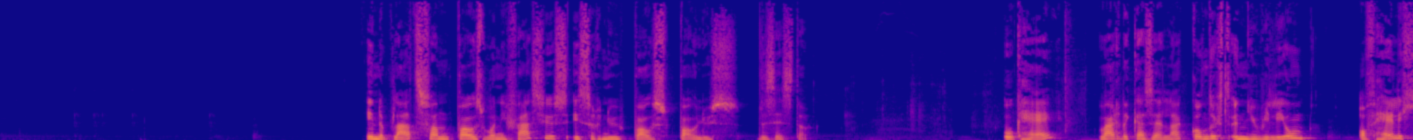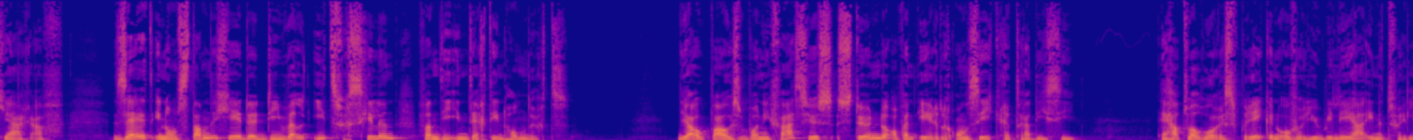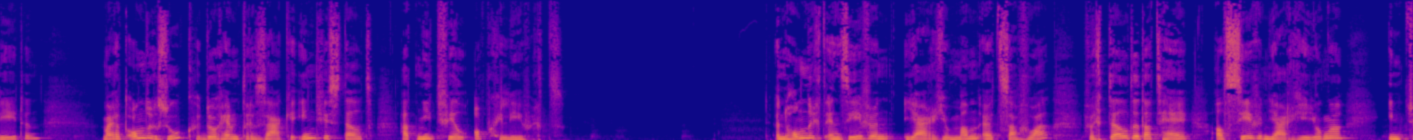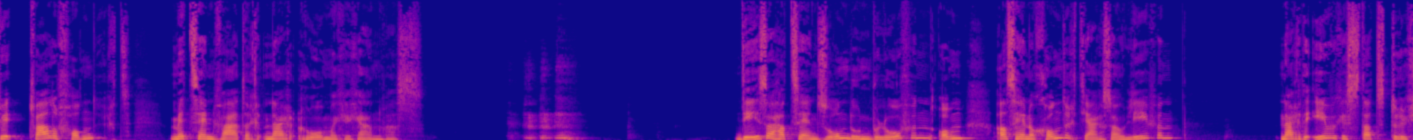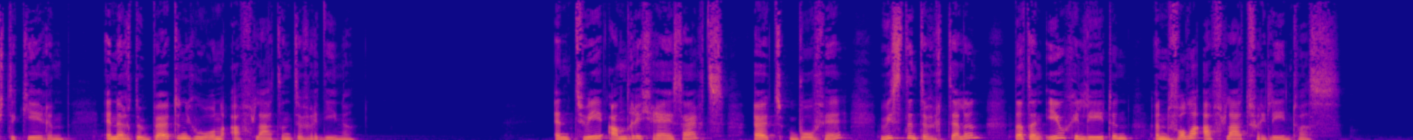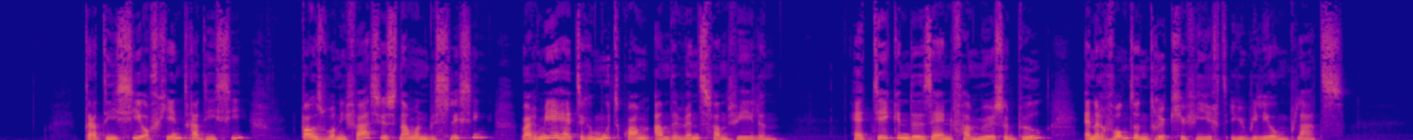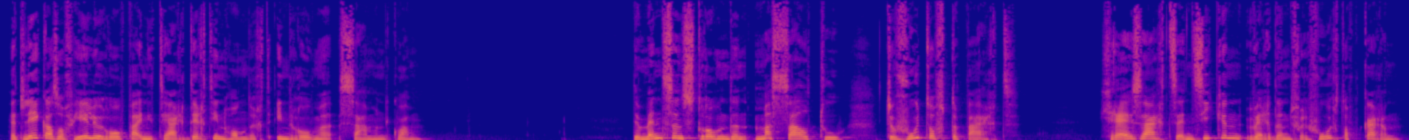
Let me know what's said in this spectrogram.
In de plaats van paus Bonifacius is er nu paus Paulus VI. Ook hij, waarde Casella, kondigt een jubileum of heilig jaar af, zij het in omstandigheden die wel iets verschillen van die in 1300. Jouw paus Bonifacius steunde op een eerder onzekere traditie. Hij had wel horen spreken over jubilea in het verleden, maar het onderzoek, door hem ter zake ingesteld, had niet veel opgeleverd. Een 107-jarige man uit Savoie vertelde dat hij als zevenjarige jongen in 1200 met zijn vader naar Rome gegaan was. Deze had zijn zoon doen beloven om, als hij nog honderd jaar zou leven, naar de eeuwige stad terug te keren en er de buitengewone aflaten te verdienen. En twee andere grijsaards uit Beauvais wisten te vertellen dat een eeuw geleden een volle aflaat verleend was. Traditie of geen traditie, Paus Bonifacius nam een beslissing waarmee hij tegemoet kwam aan de wens van velen. Hij tekende zijn fameuze bul en er vond een druk gevierd jubileum plaats. Het leek alsof heel Europa in het jaar 1300 in Rome samenkwam. De mensen stroomden massaal toe, te voet of te paard. Grijsaards en zieken werden vervoerd op karren.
